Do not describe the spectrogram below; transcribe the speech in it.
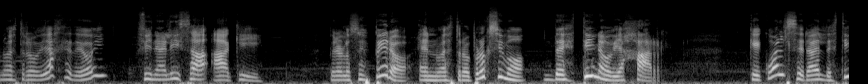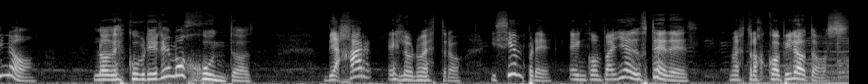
Nuestro viaje de hoy finaliza aquí, pero los espero en nuestro próximo Destino Viajar. ¿Qué cuál será el destino? Lo descubriremos juntos. Viajar es lo nuestro y siempre en compañía de ustedes, nuestros copilotos.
